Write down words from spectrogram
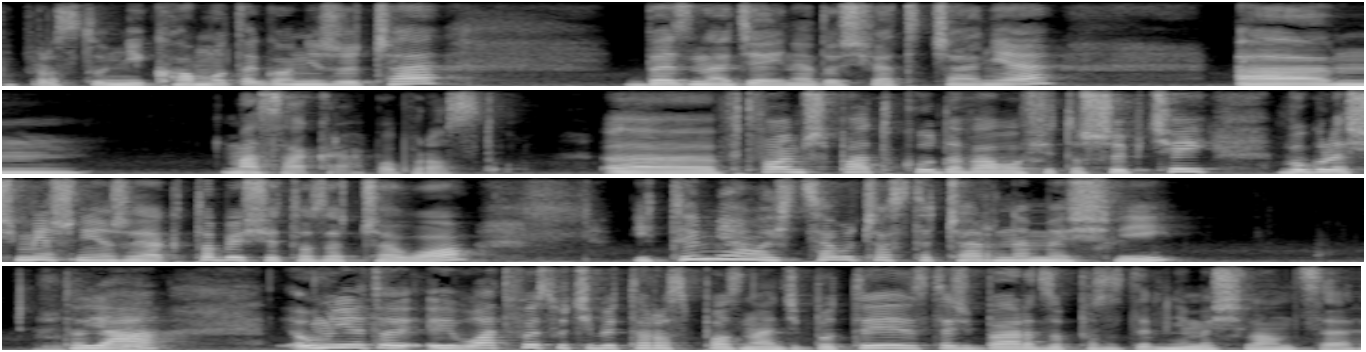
po prostu nikomu tego nie życzę. Beznadziejne doświadczenie. Em, masakra po prostu. E, w Twoim przypadku dawało się to szybciej. W ogóle śmiesznie, że jak Tobie się to zaczęło i Ty miałeś cały czas te czarne myśli, to ja, u mnie to y, łatwo jest u ciebie to rozpoznać, bo ty jesteś bardzo pozytywnie myślący.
